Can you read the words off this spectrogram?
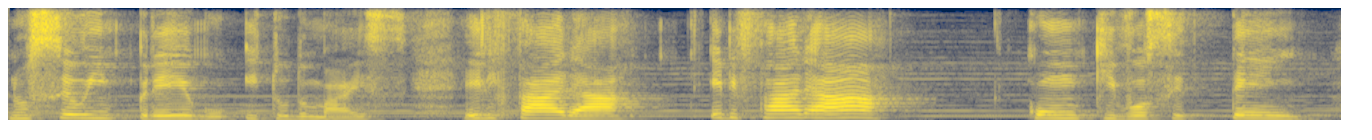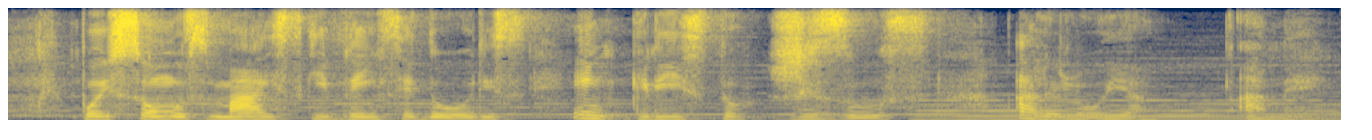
no seu emprego e tudo mais. Ele fará, ele fará com o que você tem pois somos mais que vencedores em Cristo Jesus. Aleluia. Amém.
